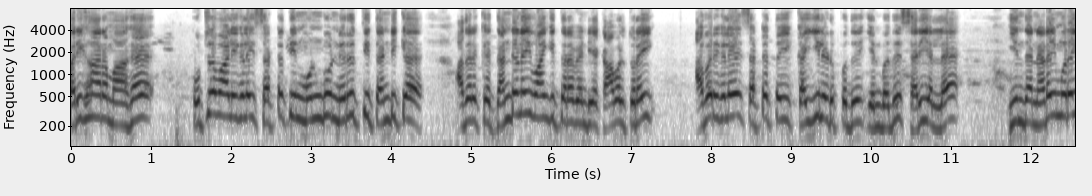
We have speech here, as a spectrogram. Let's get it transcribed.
பரிகாரமாக குற்றவாளிகளை சட்டத்தின் முன்பு நிறுத்தி தண்டிக்க அதற்கு தண்டனை வாங்கி தர வேண்டிய காவல்துறை அவர்களே சட்டத்தை கையில் எடுப்பது என்பது சரியல்ல. இந்த நடைமுறை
